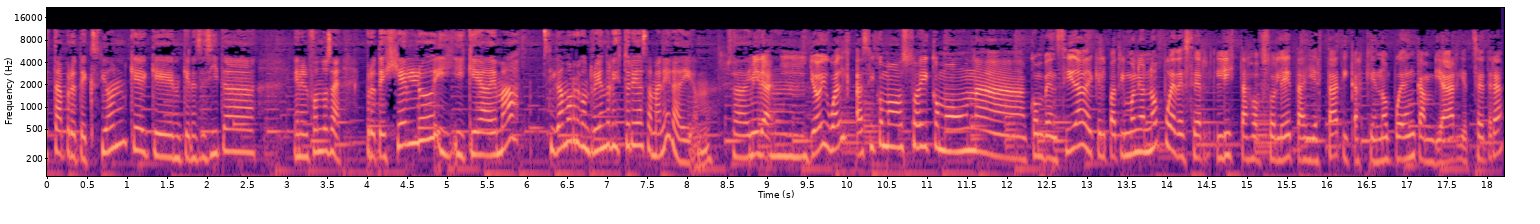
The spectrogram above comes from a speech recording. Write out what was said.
esta protección que, que, necesita en el fondo, o sea, protegerlo y, y que además sigamos reconstruyendo la historia de esa manera, digamos. Mira, yo igual, así como soy como una convencida de que el patrimonio no puede ser listas obsoletas y estáticas que no pueden cambiar y etcétera,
